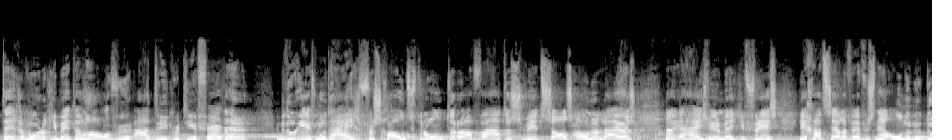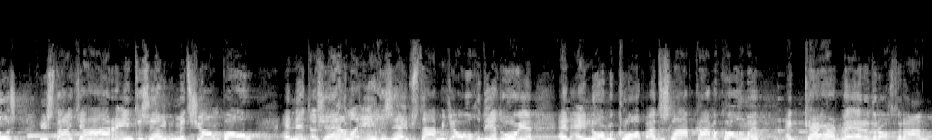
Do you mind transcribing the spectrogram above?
tegenwoordig, je bent een half uur a drie kwartier verder. Ik bedoel, eerst moet hij verschoond, stront eraf, water, zwit, zal, schone luiers. Nou ja, hij is weer een beetje fris. Je gaat zelf even snel onder de douche. Je staat je haren in te zeepen met shampoo. En net als je helemaal ingezeept staat met je ogen dicht, hoor je een enorme klop uit de slaapkamer komen. En keihard blaren erachteraan.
